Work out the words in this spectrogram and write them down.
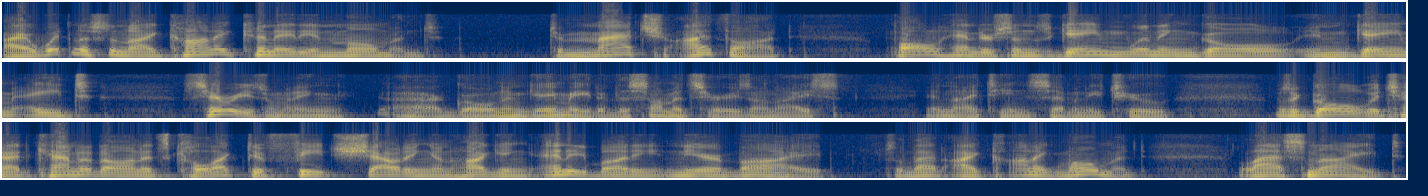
I witnessed an iconic Canadian moment to match, I thought, Paul Henderson's game winning goal in Game 8, series winning uh, goal in Game 8 of the Summit Series on ice in 1972. It was a goal which had Canada on its collective feet, shouting and hugging anybody nearby. So that iconic moment last night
